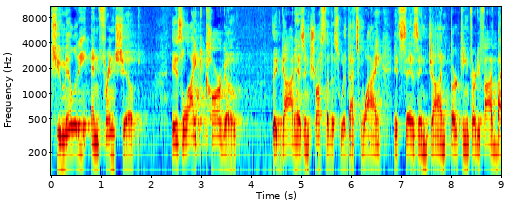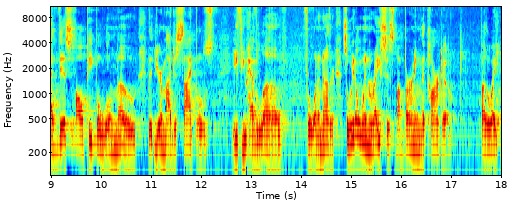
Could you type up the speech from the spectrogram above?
Humility and friendship is like cargo that God has entrusted us with. That's why it says in John 13 35, by this all people will know that you're my disciples if you have love for one another. So we don't win races by burning the cargo. By the way,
